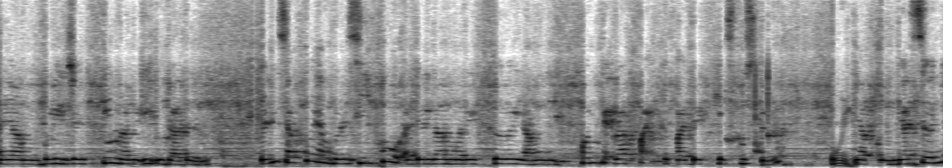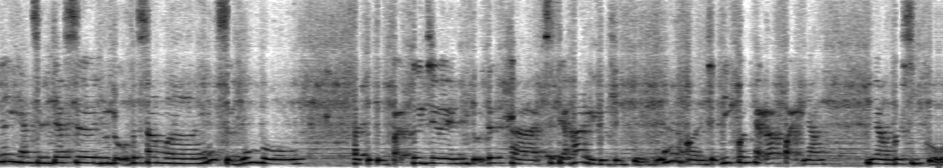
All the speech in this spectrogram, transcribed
uh, yang boleh dijangkiti melalui udara. Jadi siapa yang berisiko adalah mereka yang kontak rapat kepada kes kusta Ui. yang biasanya yang sentiasa duduk bersama ya sebumbung satu tempat kerja yang duduk dekat setiap hari berjumpa ya oh, jadi kontak rapat yang yang berisiko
